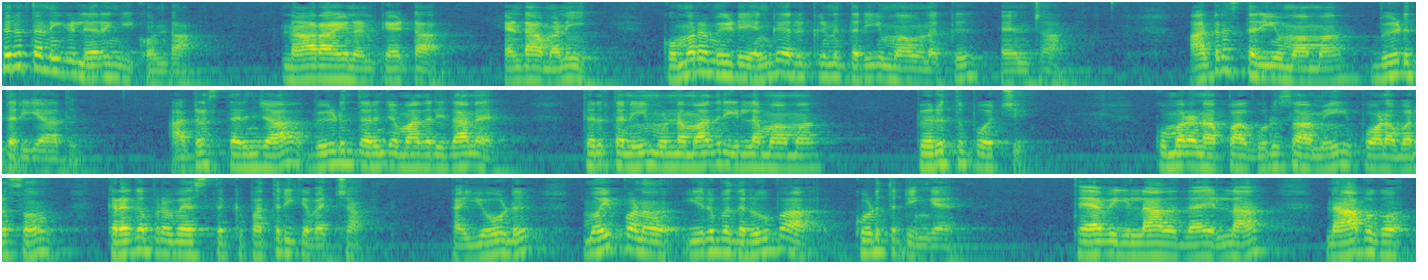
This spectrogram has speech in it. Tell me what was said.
திருத்தணியில் இறங்கி கொண்டான். நாராயணன் கேட்டார் ஏண்டா மணி குமரன் வீடு எங்க இருக்குன்னு தெரியுமா உனக்கு? என்றார் அட்ரஸ் தெரியுமாமா வீடு தெரியாது. அட்ரஸ் தெரிஞ்சா வீடும் தெரிஞ்ச மாதிரி தானே திருத்தணி முன்ன மாதிரி இல்லை மாமா. பெருத்து போச்சு. குமரன் அப்பா குருசாமி போன வருஷம் கிரகப்பிரவேசத்துக்கு பத்திரிக்கை வச்சான். கையோடு மொய்ப்பணம் இருபது ரூபாய் கொடுத்துட்டீங்க. தேவையில்லாததை எல்லாம் ஞாபகம்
